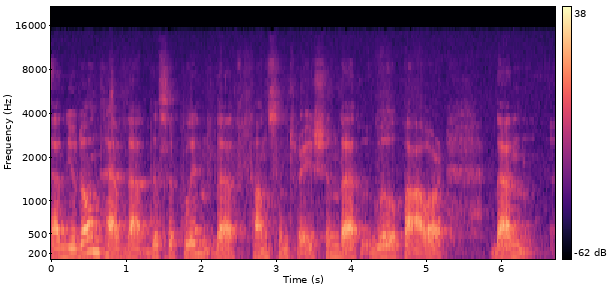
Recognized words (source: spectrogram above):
and you don't have that discipline, that concentration, that willpower, then uh,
